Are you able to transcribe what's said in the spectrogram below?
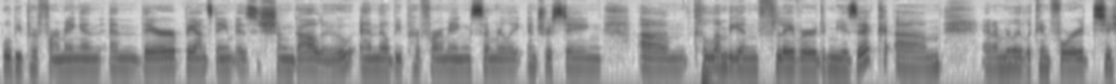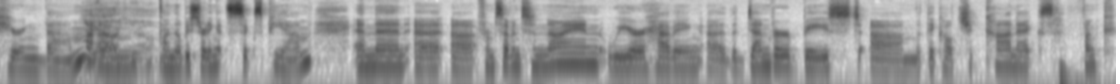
will be performing, and, and their band's name is Shangalu, and they'll be performing some really interesting um, Colombian flavored music. Um, and I'm really looking forward to hearing them. Yeah, um, yeah. And they'll be starting at 6 p.m. And then at, uh, from 7 to 9, we are having uh, the Denver based, um, what they call Chicanx funk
